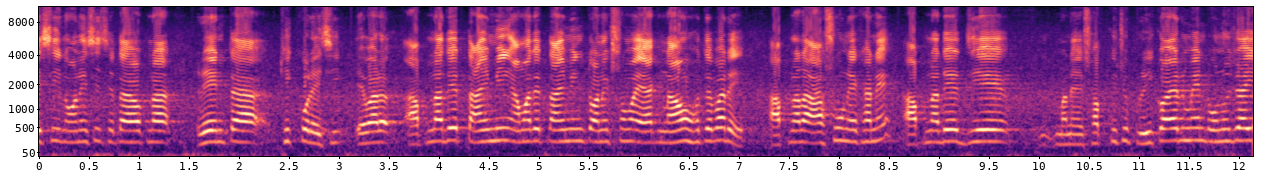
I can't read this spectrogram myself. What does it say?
এসি নন এসি সেটা আপনার রেন্টটা ঠিক করেছি। এবার আপনাদের টাইমিং আমাদের টাইমিংটা অনেক সময় এক নাও হতে পারে। আপনারা আসুন এখানে। আপনাদের যে মানে সব কিছু রিকোয়ারমেন্ট অনুযায়ী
